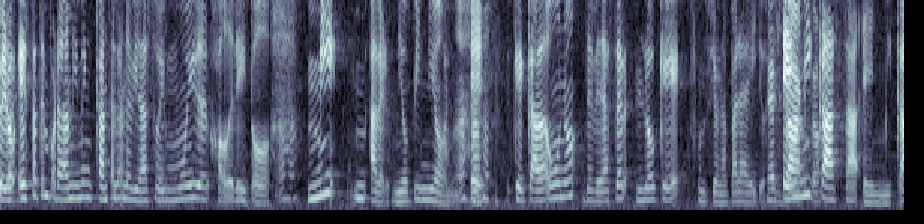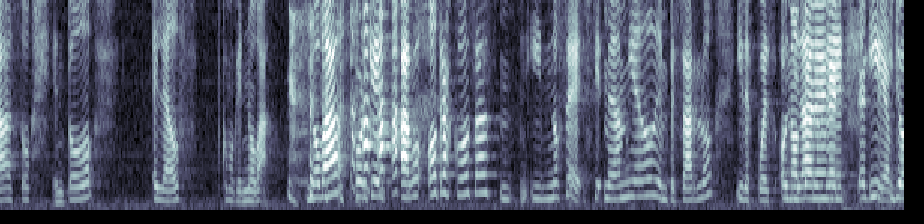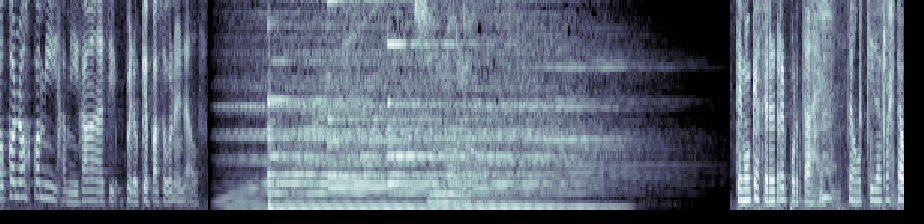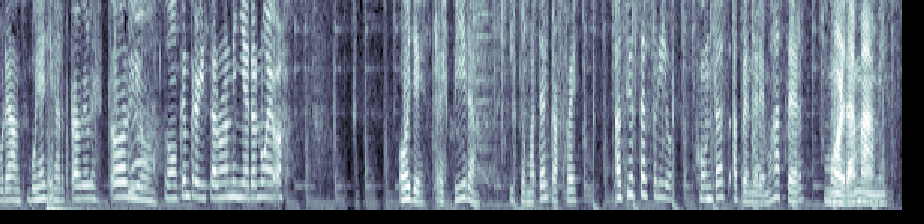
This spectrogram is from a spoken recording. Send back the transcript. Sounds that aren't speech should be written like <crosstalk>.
Pero esta temporada a mí me encanta la Navidad, soy muy de holiday y todo. Mi, a ver, mi opinión es que cada uno debe de hacer lo que funciona para ellos. En mi casa, en mi caso, en todo, el elf como que no va. No va porque <laughs> hago otras cosas y no sé, me da miedo de empezarlo y después olvidarme. y, yo conozco a mi hija, mi hija me va a decir, pero ¿qué pasó con el elf? Sonoro. Tengo que hacer el reportaje. Tengo que ir al restaurante. Voy a llegar tarde al estadio. Tengo que entrevistar a una niñera nueva. Oye, respira y tómate el café. Así esté frío, juntas aprenderemos a hacer More Than Mamis.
